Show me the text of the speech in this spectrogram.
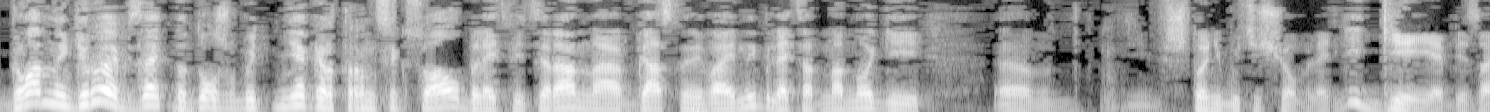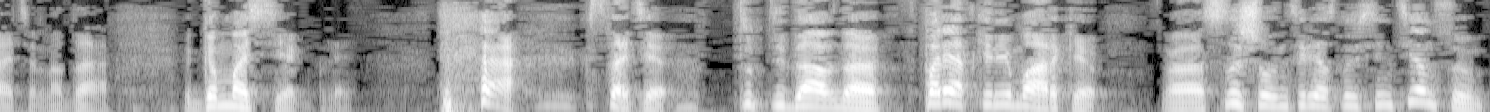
главный герой обязательно должен быть негр-транссексуал, блядь, ветеран афганской войны, блядь, одноногий, что-нибудь еще, блядь, и гей обязательно, да, гомосек, блядь. Ха! Кстати, тут недавно в порядке ремарки э, слышал интересную сентенцию.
